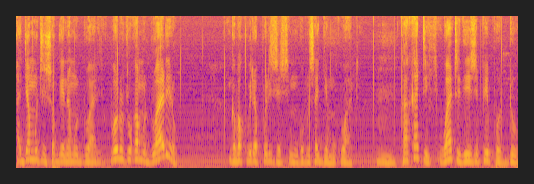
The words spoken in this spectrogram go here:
ajja mutiisa okugenda mu ddwaliro. Kuba olutuuka mu ddwaliro nga bakubira polisi esimu ngaomusajja mukwata. Mm. kakati what these people do?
